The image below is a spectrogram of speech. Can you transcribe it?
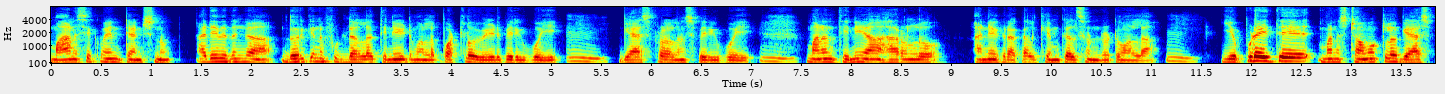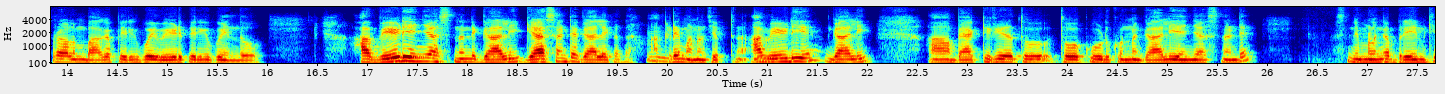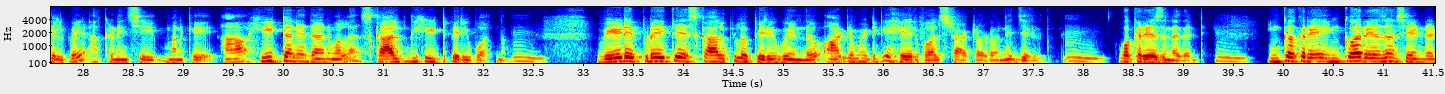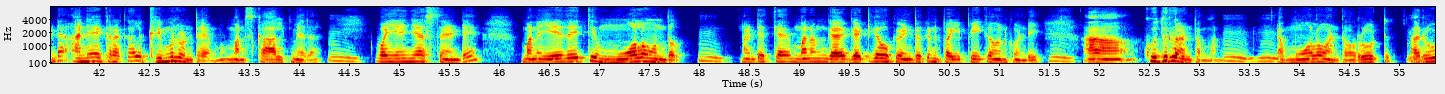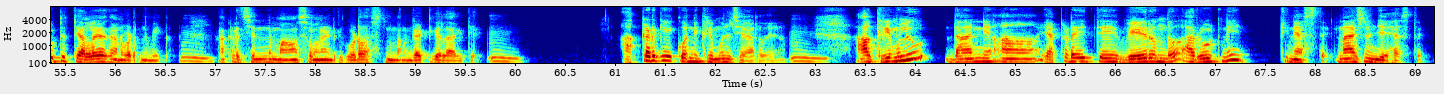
మానసికమైన టెన్షన్ అదేవిధంగా దొరికిన ఫుడ్ అలా తినేయటం వల్ల పొట్టలో వేడి పెరిగిపోయి గ్యాస్ ప్రాబ్లమ్స్ పెరిగిపోయి మనం తినే ఆహారంలో అనేక రకాల కెమికల్స్ ఉండటం వల్ల ఎప్పుడైతే మన స్టమక్లో గ్యాస్ ప్రాబ్లం బాగా పెరిగిపోయి వేడి పెరిగిపోయిందో ఆ వేడి ఏం చేస్తుందండి? గాలి గ్యాస్ అంటే గాలే కదా. అక్కడే మనం చెప్తున్నాం. ఆ. వేడి గాలి ఆ బ్యాక్టీరియాతో తో కూడుకున్న గాలి ఏం చేస్తుందంటే నిమ్మలంగా బ్రెయిన్కి వెళ్ళిపోయి అక్కడి నుంచి మనకి ఆ హీట్ అనే దానివల్ల స్కాల్ప్కి హీట్ పెరిగిపోతున్నాం. వేడి ఎప్పుడైతే స్కాల్ప్లో పెరిగిపోయిందో ఆటోమేటిక్గా హెయిర్ ఫాల్ స్టార్ట్ అవడం అనేది జరుగుతుంది. ఒక రీజన్ అదండి. ఇంకొక రే ఇంకో రీజన్స్ ఏంటంటే అనేక రకాల క్రిములు ఉంటాయమ్మ మన స్కాల్ప్ మీద. అవి ఏం చేస్తాయంటే మన ఏదైతే మూలం ఉందో అంటే మనం గట్టిగా ఒక వెంట్రుకని పై పీకామనుకోండి ఆ కుదురు అంటాం మనం. ఆ మూలం అంటాం రూట్. ఆ. రూట్ తెల్లగా కనబడుతుంది మీకు. అక్కడ చిన్న మాంసం లాంటిది కూడా వస్తుంది మనం గట్టిగా లాగితే. అక్కడికి కొన్ని క్రిములు చేరదు ఆ క్రిములు దాన్ని ఆ ఎక్కడైతే వేరుందో ఆ రూట్ని తినేస్తాయి నాశనం చేసేస్తాయి.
